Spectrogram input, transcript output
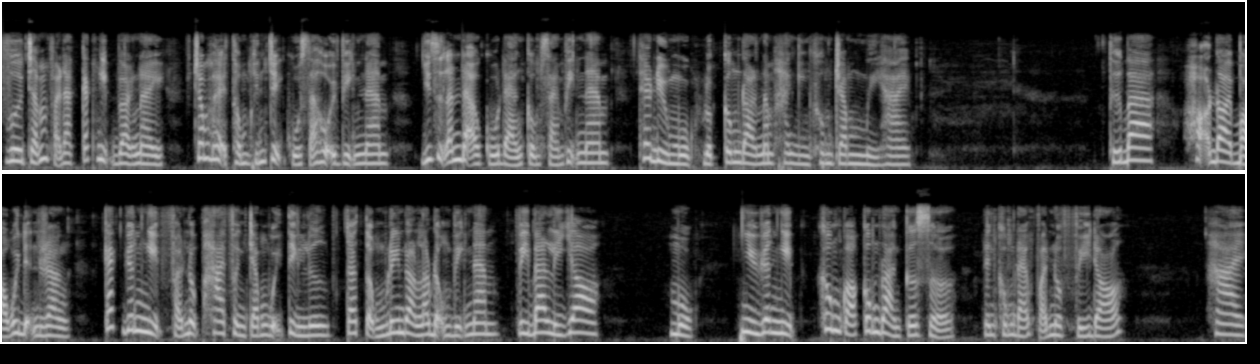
vừa tránh phải đặt các nghiệp đoàn này trong hệ thống chính trị của xã hội Việt Nam dưới sự lãnh đạo của Đảng Cộng sản Việt Nam theo Điều 1 Luật Công đoàn năm 2012. Thứ ba, họ đòi bỏ quy định rằng các doanh nghiệp phải nộp 2% quỹ tiền lương cho Tổng Liên đoàn Lao động Việt Nam vì ba lý do. Một, nhiều doanh nghiệp không có công đoàn cơ sở nên không đáng phải nộp phí đó. 2.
